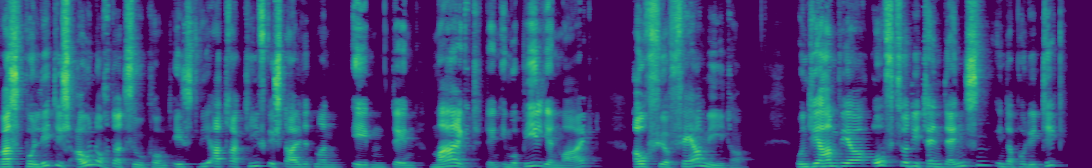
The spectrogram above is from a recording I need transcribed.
Was politisch auch noch dazu kommt, ist, wie attraktiv gestaltet man eben den Markt, den Immobilienmarkt, auch für Vermieter. Und hier haben wir oft so die Tendenzen in der Politik,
